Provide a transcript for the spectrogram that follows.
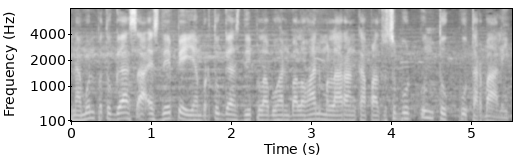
Namun petugas ASDP yang bertugas di Pelabuhan Balohan melarang kapal tersebut untuk putar balik.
